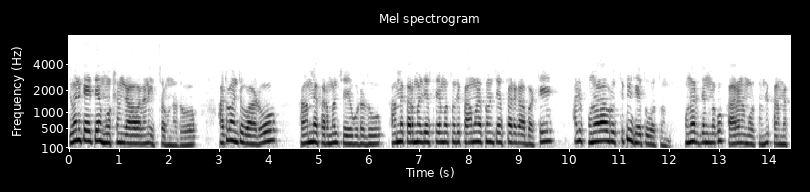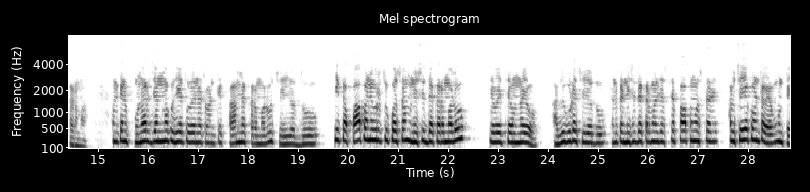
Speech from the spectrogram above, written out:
ఇవనికైతే మోక్షం కావాలని ఇచ్చ ఉన్నదో అటువంటి వాడు కామ్య కర్మలు చేయకూడదు. కామ్య కర్మలు చేస్తే ఏమవుతుంది? కామనతో చేస్తాడు కాబట్టి అది పునరావృత్తికి హేతు అవుతుంది. పునర్జన్మకు కారణమవుతుంది కామ్యకర్మ. అందుకని పునర్జన్మకు హేతు అయినటువంటి కామ్యకర్మలు చేయొద్దు. ఇక పాప నివృత్తి కోసం నిషిద్ధ కర్మలు ఏవైతే ఉన్నాయో అవి కూడా చేయొద్దు. ఎందుకంటే నిషిద్ధ కర్మలు చేస్తే పాపం వస్తుంది. అవి చేయకుండా ఉంటే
